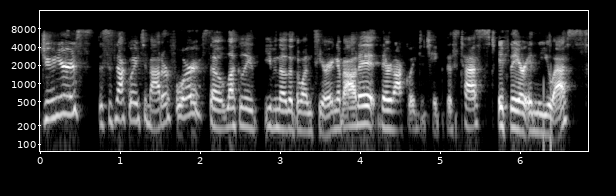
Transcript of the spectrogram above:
juniors, this is not going to matter for. So luckily, even though they're the ones hearing about it, they're not going to take this test if they are in the US.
